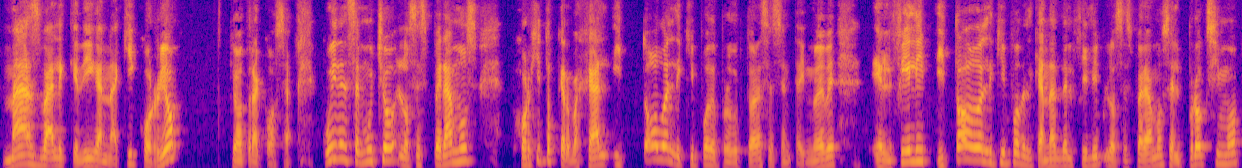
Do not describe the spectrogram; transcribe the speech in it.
más vale que digan, aquí corrió que otra cosa. Cuídense mucho, los esperamos. Jorgito Carvajal y todo el equipo de Productora 69, el Philip y todo el equipo del canal del Philip, los esperamos el próximo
